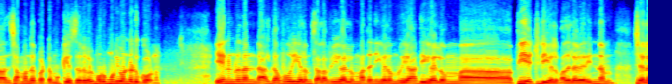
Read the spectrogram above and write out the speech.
அது சம்பந்தப்பட்ட முக்கியஸ்தர்கள் ஒரு முடிவெண்டெடுக்கணும் ஏனென்றால் கஃபூரிகளும் சலஃபிகளும் மதனிகளும் ரியாதிகளும் பிஹெச்டிகளும் அதில் வேறு இன்னும் சில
